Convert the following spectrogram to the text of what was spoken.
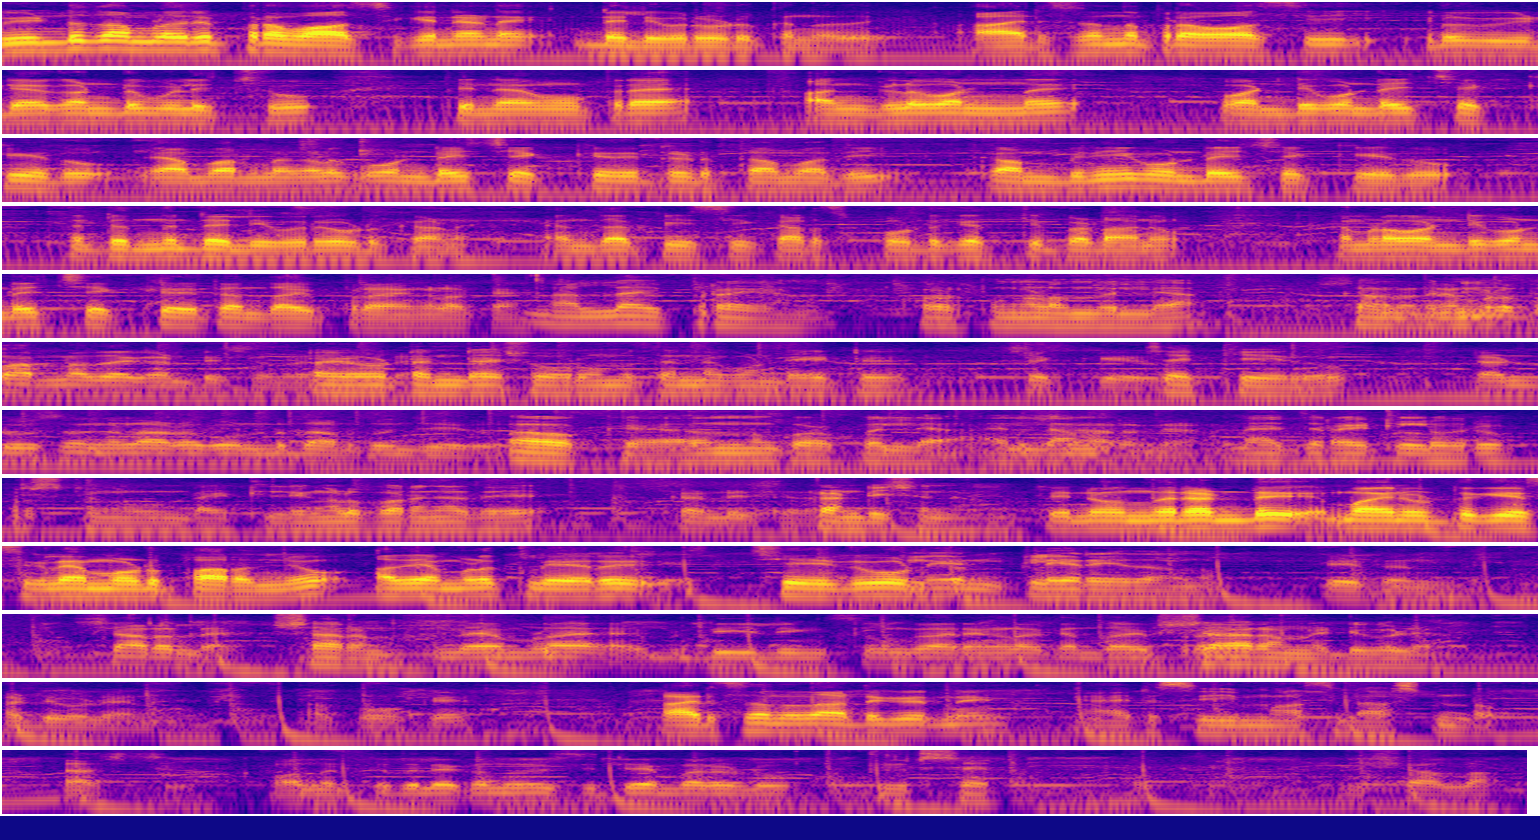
വീണ്ടും നമ്മളൊരു പ്രവാസിക്ക് തന്നെയാണ് ഡെലിവറി കൊടുക്കുന്നത്. ആരിസ് എന്ന പ്രവാസി ഒരു വീഡിയോ കണ്ട് വിളിച്ചു. പിന്നെ മൂപ്പരെ അങ്കിൾ വന്ന് വണ്ടി കൊണ്ടുപോയി ചെക്ക് ചെയ്തു. ഞാൻ പറഞ്ഞു നിങ്ങൾ കൊണ്ടുപോയി ചെക്ക് ചെയ്തിട്ട് എടുത്താൽ മതി. കമ്പനി കൊണ്ടുപോയി ചെക്ക് ചെയ്തു. എന്നിട്ട് ഇന്ന് ഡെലിവറി കൊടുക്കുകയാണ് എന്താ പി സി കാർ സ്പോട്ടിലേക്ക് എത്തിപ്പെടാനോ? നമ്മുടെ വണ്ടി കൊണ്ടുപോയി ചെക്ക് ചെയ്തിട്ട് എന്താ അഭിപ്രായങ്ങളൊക്കെ? നല്ല അഭിപ്രായമാണ്. കുഴപ്പങ്ങളൊന്നുമില്ല. നമ്മൾ പറഞ്ഞതേ കണ്ടീഷൻ ടൊയോട്ടന്റെ ഷോറൂമിൽ തന്നെ കൊണ്ടുപോയിട്ട് ചെക്ക് ചെയ്തു. ചെക്ക് ചെയ്തു. രണ്ടു ദിവസം നിങ്ങൾ അവിടെ കൊണ്ട് ചെയ്തു ഓക്കെ അതൊന്നും കുഴപ്പമില്ല. എല്ലാം മേജറായിട്ടുള്ള ഒരു പ്രശ്നങ്ങളും ഉണ്ടായിട്ടില്ല. നിങ്ങൾ പറഞ്ഞതേ കണ്ടീഷൻ കണ്ടീഷനാണ് പിന്നെ ഒന്ന് രണ്ട് മൈനോട്ട് കേസുകൾ നമ്മോട് പറഞ്ഞു. അത് നമ്മൾ ക്ലിയർ ചെയ്തു ക്ലിയർ ചെയ്തു ചെയ്തിട്ടുണ്ട്. ഷാറല്ലേ ഷാറാണ് നമ്മളെ ഡീലിങ്സും കാര്യങ്ങളൊക്കെ എന്താ അഭിപ്രായം? ഷാറാണ് അടിപൊളിയാണ്. അടിപൊളിയാണ്. അപ്പോൾ ഓക്കെ ആരിസ് എന്ന നാട്ടിൽ വരുന്നേ? ആയിരത്തി ഈ മാസം ലാസ്റ്റ് വന്നിട്ട് ഇതിലേക്കൊന്ന് വിസിറ്റ് ചെയ്യാൻ പറയുള്ളൂ. തീർച്ചയായിട്ടും. ഓക്കെ ഇൻഷാല്ലാ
